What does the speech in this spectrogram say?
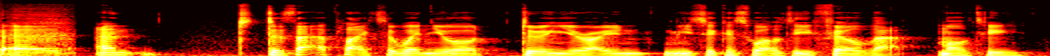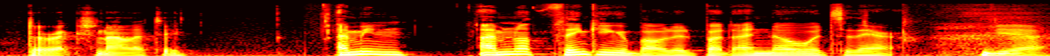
Uh, and does that apply to when you're doing your own music as well? Do you feel that multi directionality? I mean, I'm not thinking about it, but I know it's there. Yeah.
